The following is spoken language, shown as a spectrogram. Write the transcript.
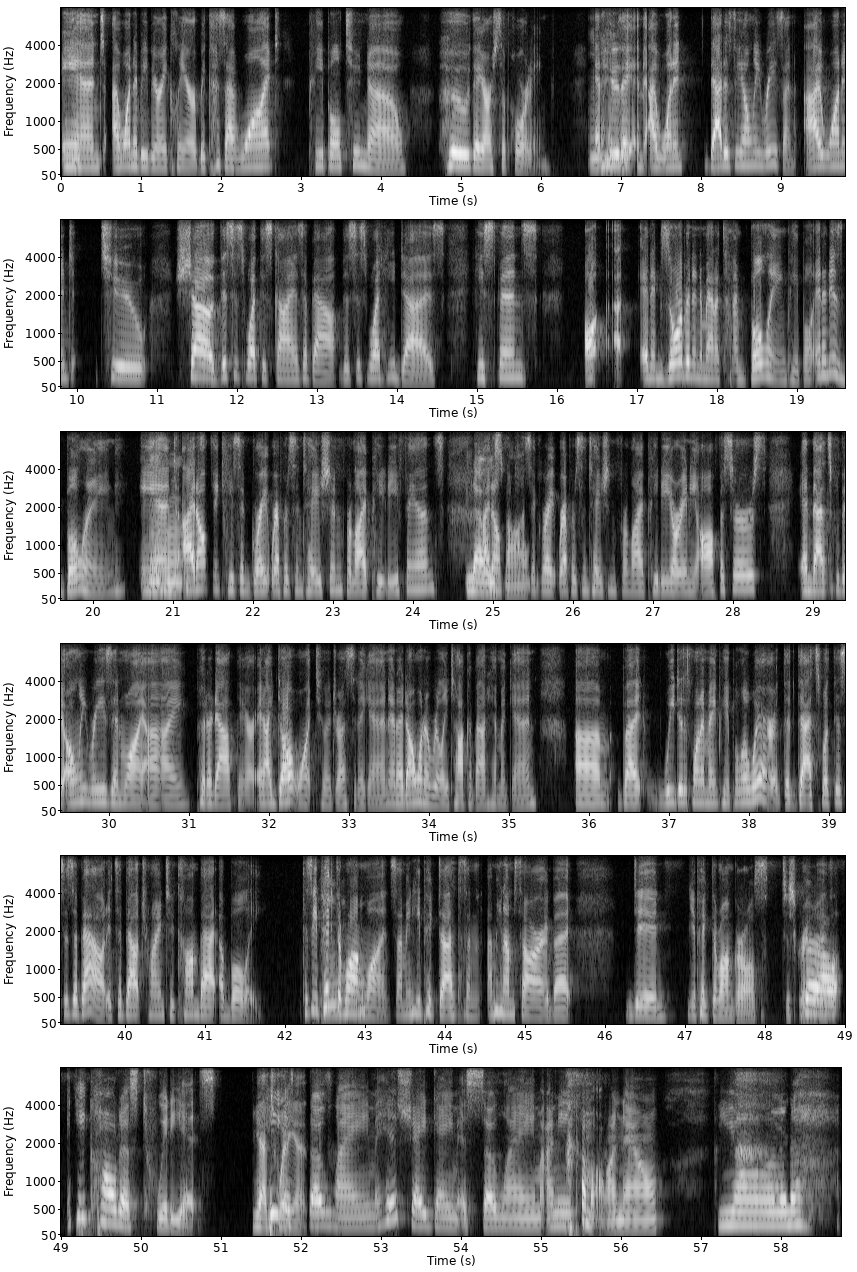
and I want to be very clear because I want people to know who they are supporting and who mhm. they and I wanted that is the only reason. I wanted to show this is what this guy is about. This is what he does. He spends all, uh, an exorbitant amount of time bullying people, and it is bullying. And Mhm. I don't think he's a great representation for live PD fans. No, I don't think not. he's a great representation for live PD or any officers. And that's the only reason why I put it out there. And I don't want to address it again. And I don't want to really talk about him again. Um, but we just want to make people aware that that's what this is about. It's about trying to combat a bully because he picked the wrong Mhm. ones. I mean, he picked us. And I mean, I'm sorry, but dude, you picked the wrong girls to screw with. Girl, he called us twidiots. Yeah, he is so lame. His shade game is so lame. I mean, come on now. Yawn.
